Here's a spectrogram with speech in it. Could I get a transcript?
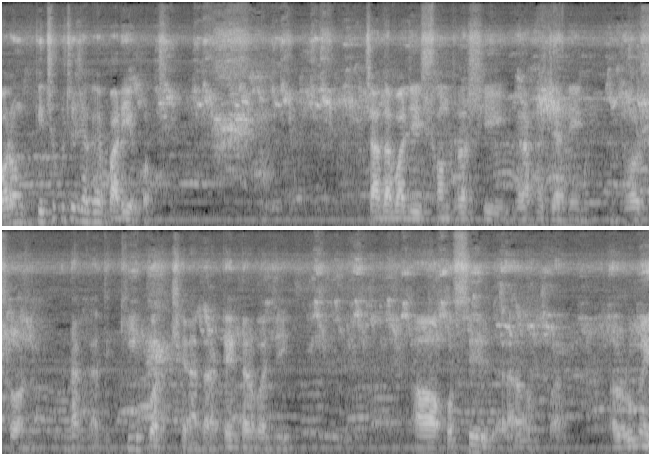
বরং কিছু কিছু জায়গায় বাড়িয়ে করছে চাঁদাবাজি, সন্ত্রাসী, রাহাজানি, ধর্ষণ, ডাকাতি, কি করছে না তারা? টেন্ডারবাজি ওসির রুমে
